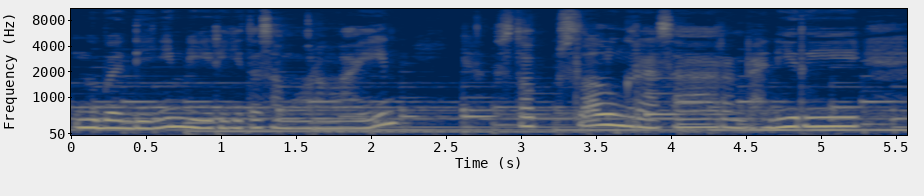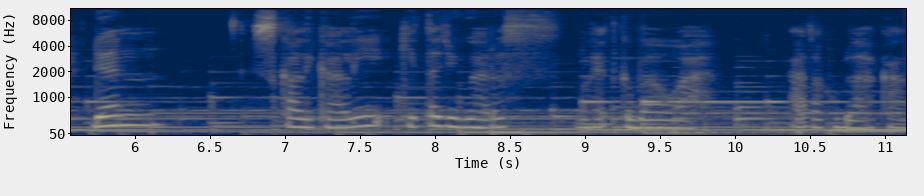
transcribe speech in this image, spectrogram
ngebandingin diri kita sama orang lain stop selalu ngerasa rendah diri dan sekali-kali kita juga harus melihat ke bawah atau ke belakang.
